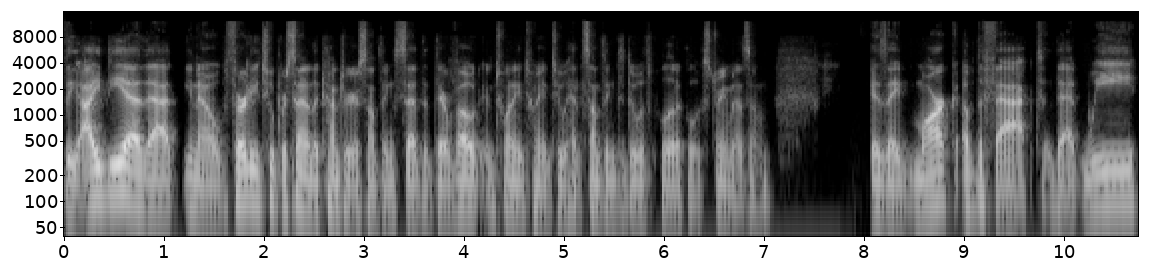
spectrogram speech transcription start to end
the idea that you know 32% of the country or something said that their vote in 2022 had something to do with political extremism is a mark of the fact that we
